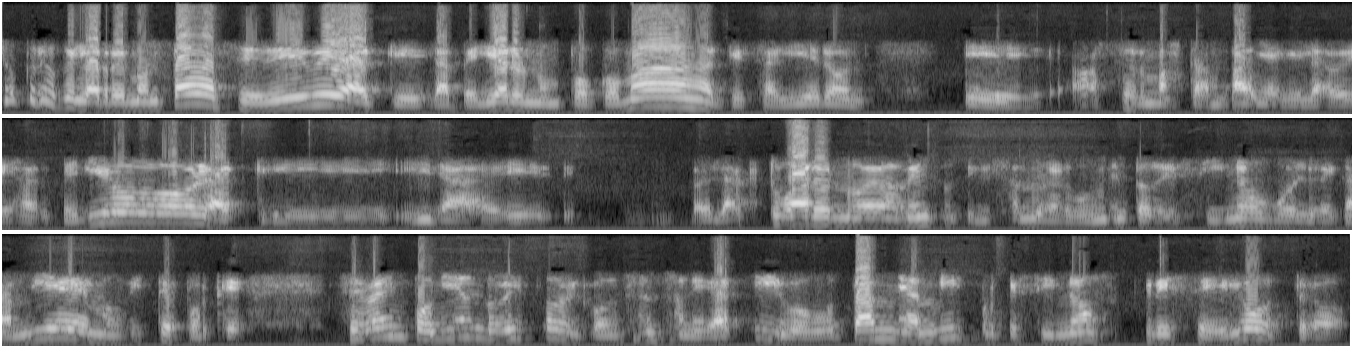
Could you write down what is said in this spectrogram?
Yo creo que la remontada se debe a que la pelearon un poco más, a que salieron eh, hacer más campaña que la vez anterior, a que era... Eh, actuaron nuevamente utilizando el argumento de si no vuelve cambiemos, ¿viste? Porque se va imponiendo esto del consenso negativo, votame a mí porque si no crece el otro.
